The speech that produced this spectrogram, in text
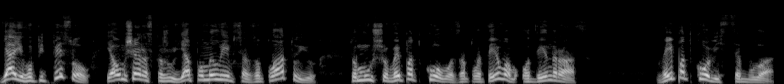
Я його підписував. Я вам ще раз кажу, я помилився з оплатою, тому що випадково заплатив вам один раз. Випадковість це була.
